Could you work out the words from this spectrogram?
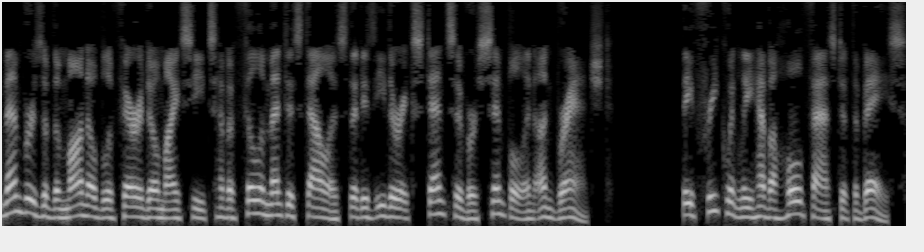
Members of the monoblepharidomycetes have a filamentous thallus that is either extensive or simple and unbranched. They frequently have a holdfast at the base.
